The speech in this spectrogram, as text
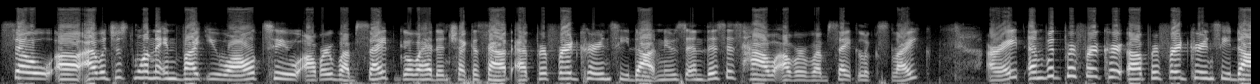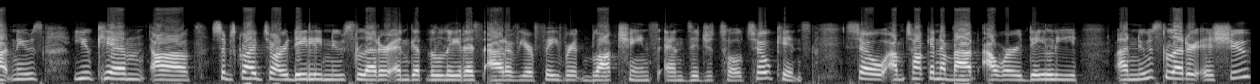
So, uh, I would just want to invite you all to our website. Go ahead and check us out at preferredcurrency.news, and this is how our website looks like. All right, and with preferred uh, preferredcurrency.news, you can uh, subscribe to our daily newsletter and get the latest out of your favorite blockchains and digital tokens. So I'm talking about our daily uh, newsletter issue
